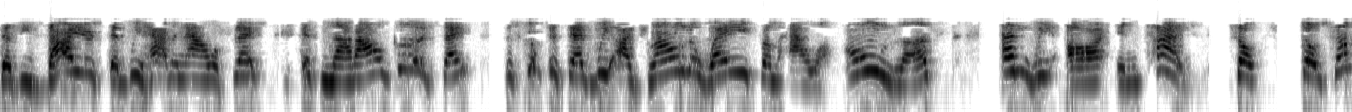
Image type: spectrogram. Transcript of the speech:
The desires that we have in our flesh is not all good, saints. The scripture says we are drawn away from our own lust and we are enticed. So, so some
